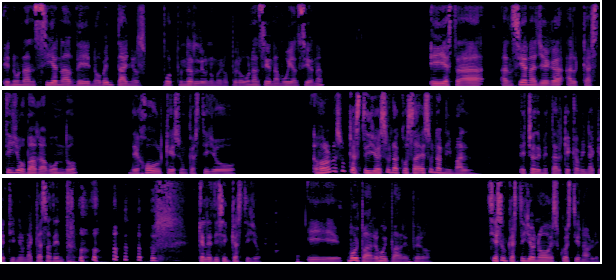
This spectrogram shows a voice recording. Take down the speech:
en una anciana de 90 años, por ponerle un número, pero una anciana muy anciana. Y esta anciana llega al castillo vagabundo de Hole, que es un castillo... Bueno, no es un castillo, es una cosa, es un animal hecho de metal que camina, que tiene una casa dentro, que le dicen castillo. Y muy padre, muy padre, pero si es un castillo no es cuestionable.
